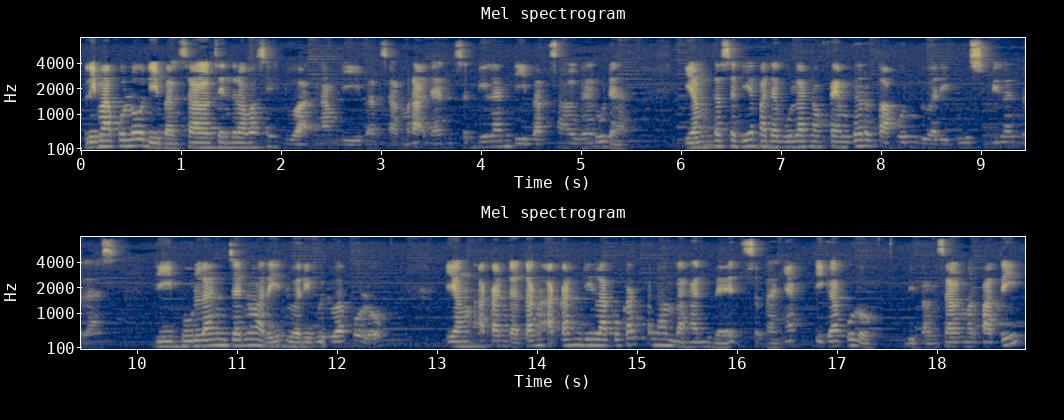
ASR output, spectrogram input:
50 di Bangsal Cendrawasih, 26 di Bangsal Merak dan 9 di Bangsal Garuda yang tersedia pada bulan November tahun 2019. Di bulan Januari 2020 yang akan datang akan dilakukan penambahan bed sebanyak 30 di Bangsal Merpati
